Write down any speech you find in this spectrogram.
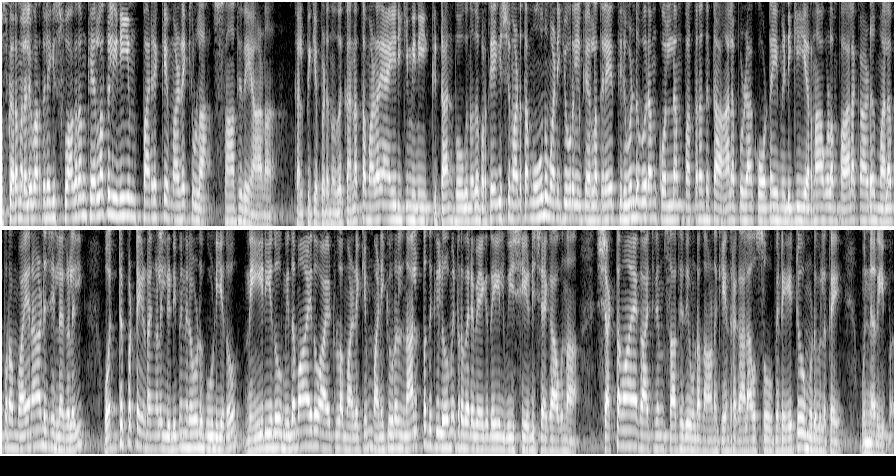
നമസ്കാരം. മലയാളി വാർത്തയിലേക്ക് സ്വാഗതം. കേരളത്തിൽ ഇനിയും പരക്കെ മഴയ്ക്കുള്ള സാധ്യതയാണ്. കൽപ്പിക്കപ്പെടുന്നത്. കനത്ത മഴയായിരിക്കും ഇനി കിട്ടാൻ പോകുന്നത്. പ്രത്യേകിച്ചും അടുത്ത മൂന്ന് മണിക്കൂറിൽ കേരളത്തിലെ തിരുവനന്തപുരം കൊല്ലം പത്തനംതിട്ട ആലപ്പുഴ കോട്ടയം ഇടുക്കി എറണാകുളം പാലക്കാട് മലപ്പുറം വയനാട് ജില്ലകളിൽ ഒറ്റപ്പെട്ട ഇടങ്ങളിൽ ഇടിമിന്നലോട് കൂടിയതോ നേരിയതോ മിതമായതോ ആയിട്ടുള്ള മഴയ്ക്കും മണിക്കൂറിൽ നാൽപ്പത് കിലോമീറ്റർ വരെ വേഗതയിൽ വീശിയടിച്ചേക്കാവുന്ന ശക്തമായ കാറ്റിനും സാധ്യതയുണ്ടെന്നാണ് കേന്ദ്ര കാലാവസ്ഥ വകുപ്പിന്റെ ഏറ്റവും ഒടുവിലത്തെ മുന്നറിയിപ്പ്.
